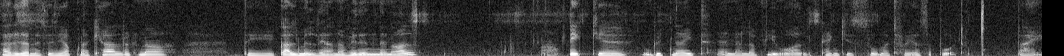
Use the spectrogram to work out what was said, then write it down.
ਸਾਰੇ ਜਾਣੇ ਤੁਸੀਂ ਆਪਣਾ ਖਿਆਲ ਰੱਖਣਾ ਤੇ ਕੱਲ ਮਿਲਦੇ ਆ ਨਵੇਂ ਦਿਨ ਦੇ ਨਾਲ। Take care good night and I love you all thank you so much for your support bye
